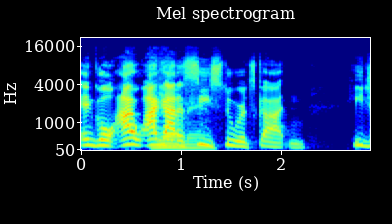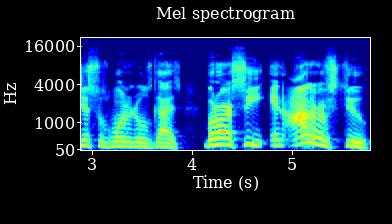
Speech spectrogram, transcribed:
and go, I, I Yeah, got to see Stuart Scott. And he just was one of those guys. But RC, in honor of Stu,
